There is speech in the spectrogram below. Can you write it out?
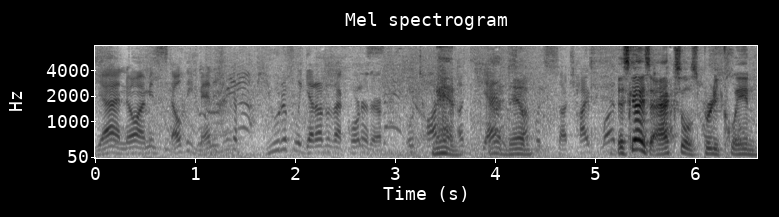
Yeah, no, I mean, Stealthy managing to beautifully get out of that corner there. Hotashi Man, again goddamn. stuck with such high blood. This guy's Axl's pretty clean.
